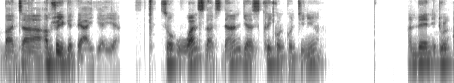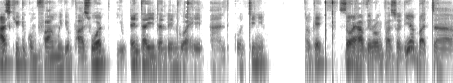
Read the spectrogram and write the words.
But uh, I'm sure you get the idea here. So once that's done, just click on continue and then it will ask you to confirm with your password. You enter it and then go ahead and continue. Okay? So i have the wrong password here but uh,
